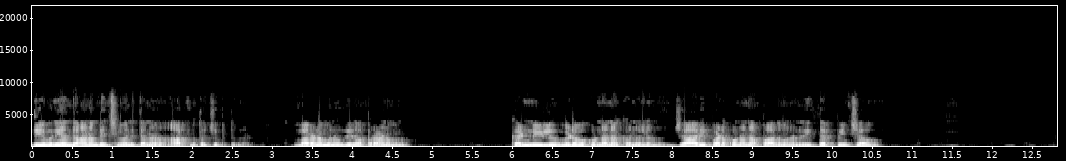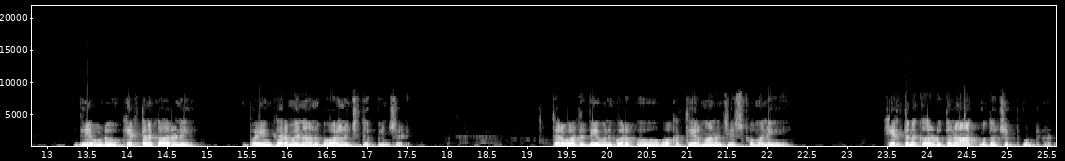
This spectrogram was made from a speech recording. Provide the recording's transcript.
దేవుని అందు ఆనందించమని తన ఆత్మతో చెబుతున్నాడు. మరణము నుండి నా ప్రాణమును కన్నీళ్ళు విడవకుండా నా కన్నులను జారి పడకుండా నా పాదములను నీ తప్పించావు. దేవుడు కీర్తనకారుని భయంకరమైన అనుభవాల నుంచి తప్పించాడు. తర్వాత దేవుని కొరకు ఒక తీర్మానం చేసుకోమని కీర్తనకారుడు తన ఆత్మతో చెప్పుకుంటున్నాడు.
